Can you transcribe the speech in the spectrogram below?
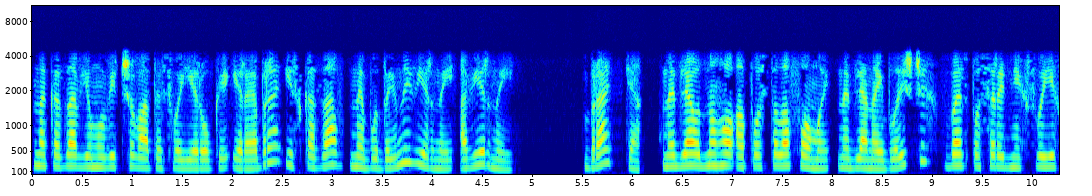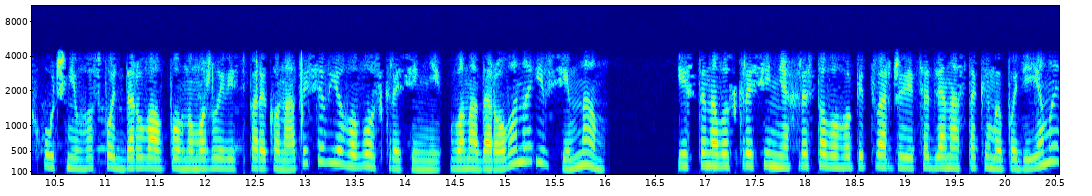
наказав йому відчувати свої руки і ребра, і сказав: Не буди невірний, а вірний. Браття, не для одного апостола Фоми, не для найближчих, безпосередніх своїх учнів Господь дарував повну можливість переконатися в його Воскресінні, вона дарована і всім нам. Істина Воскресіння Христового підтверджується для нас такими подіями,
